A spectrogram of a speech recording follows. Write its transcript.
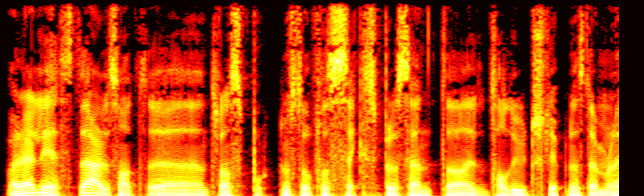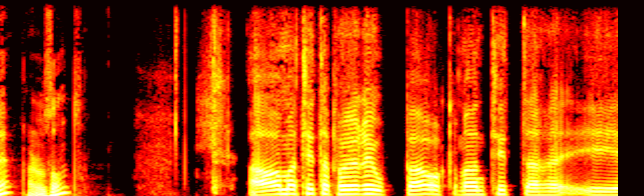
Hva det jeg leste, er det sånn at eh, transporten står for 6% av de totale utslippene, stemmer det? Er det sånt? Ja, om man tittar på Europa och om man tittar i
